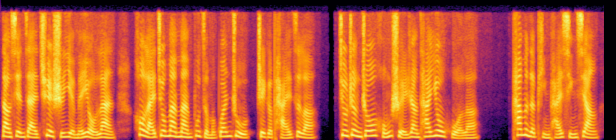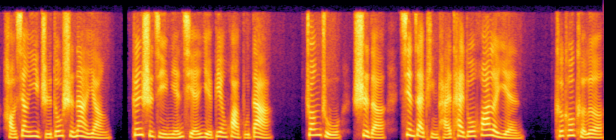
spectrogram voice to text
到现在确实也没有烂。后来就慢慢不怎么关注这个牌子了，就郑州洪水让它又火了。他们的品牌形象好像一直都是那样，跟十几年前也变化不大。庄主，是的，现在品牌太多花了眼。可口可乐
